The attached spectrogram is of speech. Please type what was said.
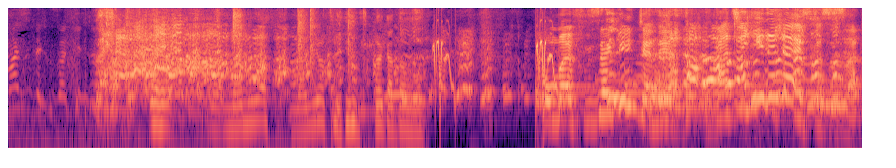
マジでふざけんじな何を何をツイートかと思ってお前ふざけんじゃねえよガチギレじゃないですかスーさん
